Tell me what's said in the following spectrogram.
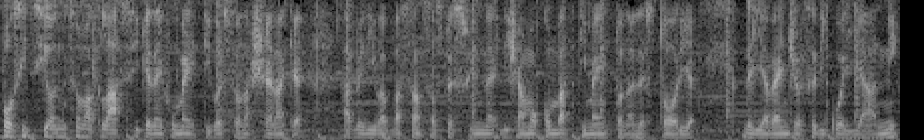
posizioni insomma classiche nei fumetti. Questa è una scena che avveniva abbastanza spesso in diciamo combattimento nelle storie degli Avengers di quegli anni.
